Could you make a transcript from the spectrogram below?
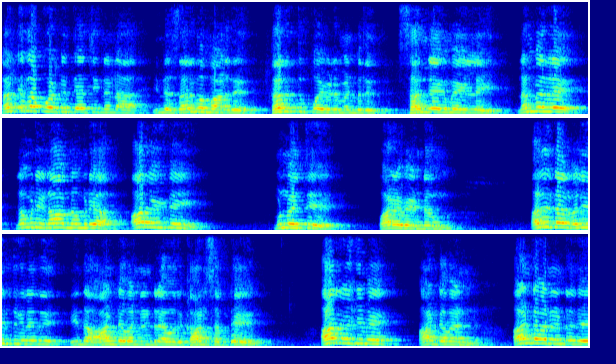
கண்டதை போட்டு தேய்ச்சிங்கன்னா இந்த சருமமானது கருத்து போய்விடும் என்பது சந்தேகமே இல்லை. நண்பர்களே நம்முடைய நாம் நம்முடைய ஆரோக்கியத்தை முன்வைத்து வாழ வேண்டும். அதுதான் வலியுறுத்துகிறது இந்த ஆண்டவன் என்ற ஒரு கான்செப்ட் ஆரோக்கியமே ஆண்டவன். ஆண்டவன் என்றது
